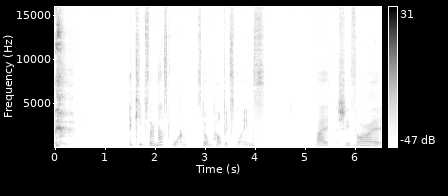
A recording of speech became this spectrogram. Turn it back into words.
It keeps their nest warm, Stonepelt explains. But she thought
